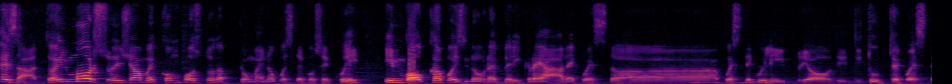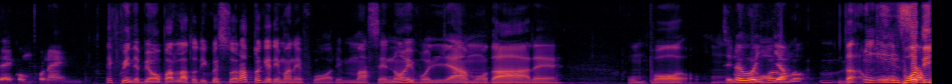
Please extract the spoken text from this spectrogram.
esatto. Il morso, diciamo, è composto da più o meno queste cose qui. In bocca poi si dovrebbe ricreare questo equilibrio di, di tutte queste componenti. E quindi abbiamo parlato di questo rub che rimane fuori, ma se noi vogliamo dare un po'... un Se noi po'- vogliamo da- un, un po' di...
